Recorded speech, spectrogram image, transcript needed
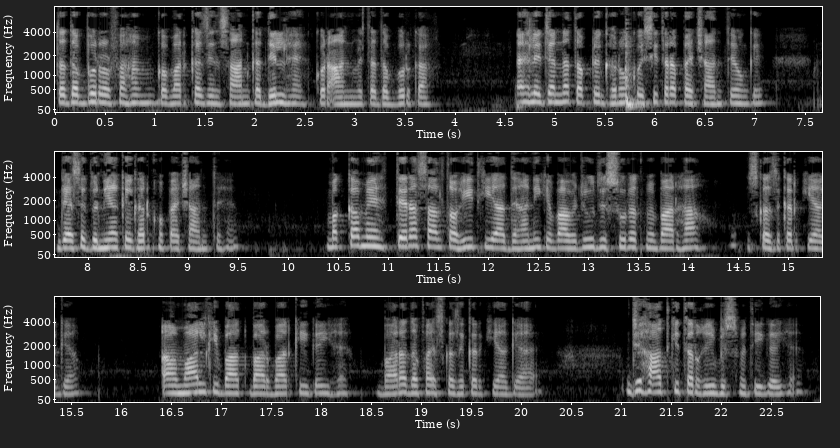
تدبر اور فہم کا مرکز انسان کا دل ہے، قرآن میں تدبر کا۔ اہل جنت اپنے گھروں کو اسی طرح پہچانتے ہوں گے، جیسے دنیا کے گھر کو پہچانتے ہیں۔ مکہ میں تیرہ سال توحید کی یاد دہانی کے باوجود اس صورت میں بارہا اس کا ذکر کیا گیا۔ اعمال کی بات بار بار کی گئی ہے، بارہ دفعہ اس کا ذکر کیا گیا ہے۔ جہاد کی ترغیب اس میں دی گئی ہے۔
